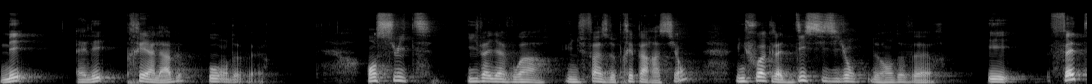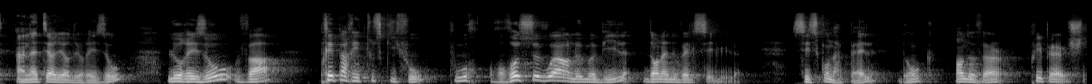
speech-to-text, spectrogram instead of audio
mais elle est préalable au handover. Ensuite, il va y avoir une phase de préparation. Une fois que la décision de handover est faite à l'intérieur du réseau, le réseau va préparer tout ce qu'il faut pour recevoir le mobile dans la nouvelle cellule. C'est ce qu'on appelle donc handover preparation.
